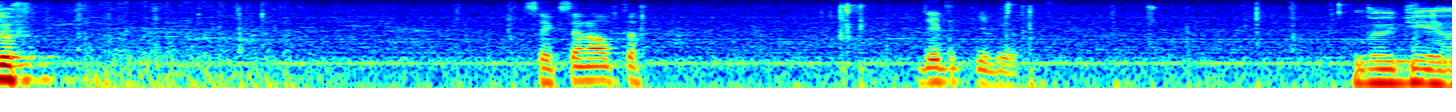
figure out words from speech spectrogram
Dur. 86. Delik geliyor. Duydu ya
